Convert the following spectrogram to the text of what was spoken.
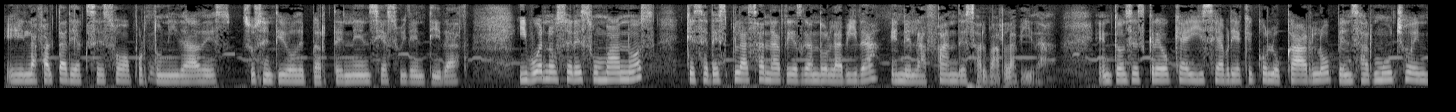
eh, la falta de acceso a oportunidades, su sentido de pertenencia, su identidad. Y buenos seres humanos que se desplazan arriesgando la vida en el afán de salvar la vida. Entonces creo que ahí se habría que colocarlo, pensar mucho en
